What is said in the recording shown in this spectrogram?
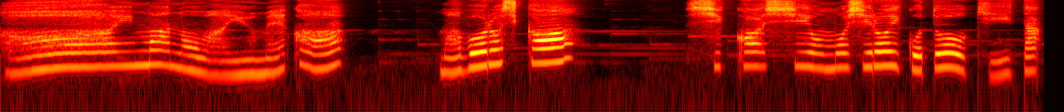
はあ、今のは夢か？幻か？しかし面白いことを聞いた。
